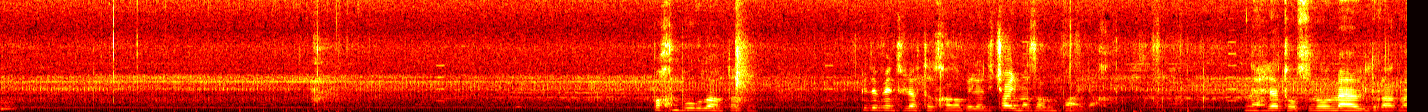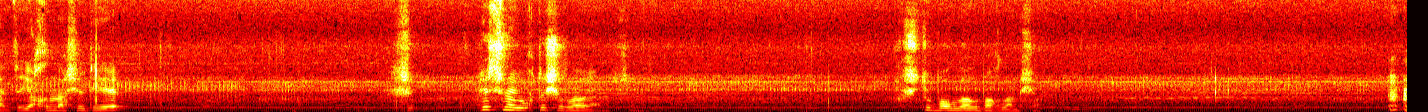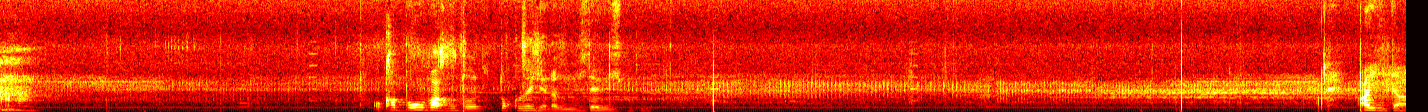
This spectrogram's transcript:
Baxın, boğlaqdadır. Bir də ventilator xalab elədi. Çay məzalını paylax. Nəhlət olsun, o mənə öldürər məncə. Yaxınlaşır deyə heç nə yoxdur, işıqlar yanır. Şu boğları bağlamışam. O kabuğu bağlıdır. 9'a gələr, %100 bilir. Ayda.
